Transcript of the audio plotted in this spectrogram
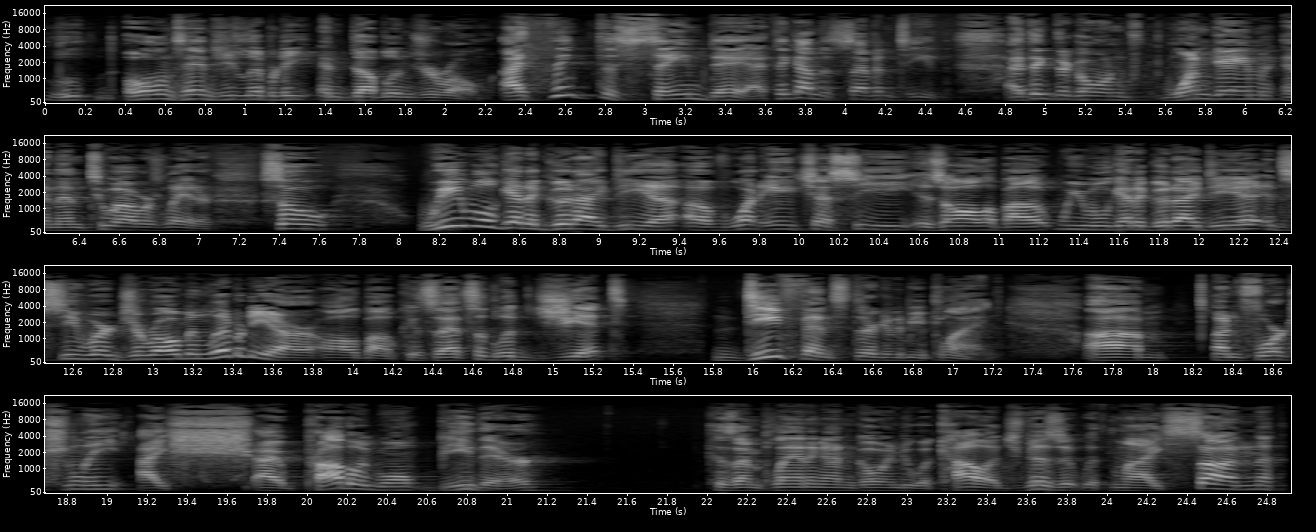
Olentangy Liberty and Dublin Jerome. I think the same day, I think on the 17th. I think they're going one game and then two hours later. So we will get a good idea of what HSE is all about. We will get a good idea and see where Jerome and Liberty are all about because that's a legit defense they're going to be playing. Um, unfortunately, I sh- I probably won't be there because I'm planning on going to a college visit with my son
